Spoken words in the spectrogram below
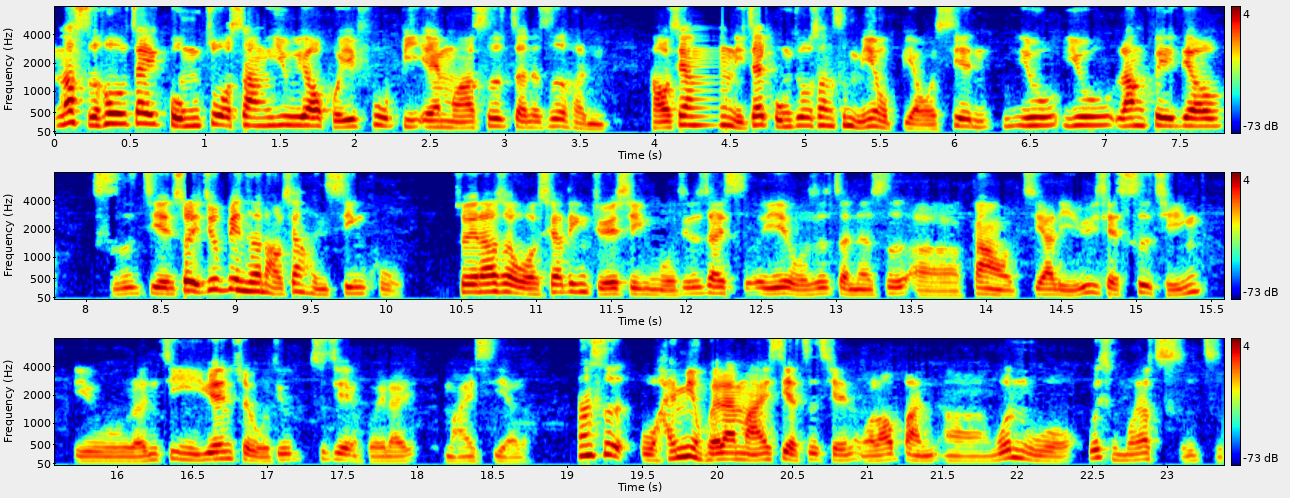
那时候在工作上又要回复 BM 啊，是真的是很。好像你在工作上是没有表现，又又浪费掉时间，所以就变成好像很辛苦。所以那时候我下定决心，我就是在十二月，我是真的是呃，刚好家里有一些事情，有人进医院，所以我就直接回来马来西亚了。但是我还没有回来马来西亚之前，我老板啊问我为什么要辞职，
